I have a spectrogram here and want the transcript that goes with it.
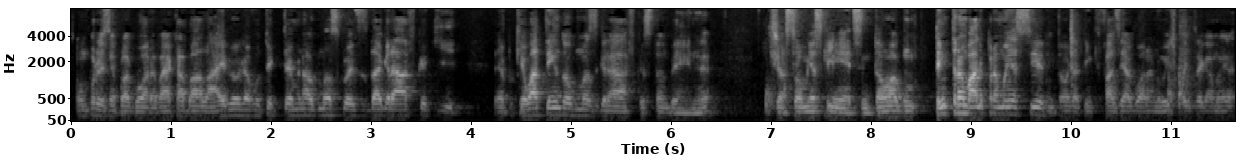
Então, por exemplo, agora vai acabar a live, eu já vou ter que terminar algumas coisas da gráfica aqui, né? porque eu atendo algumas gráficas também, né? Que já são minhas clientes. Então, algum... tem trabalho para amanhã cedo, então já tem que fazer agora à noite para entregar amanhã,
